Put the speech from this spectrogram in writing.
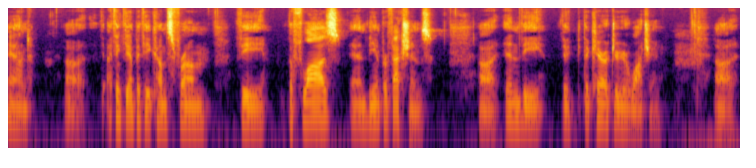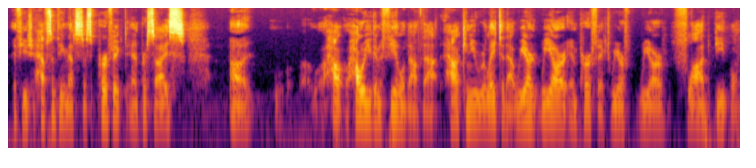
And uh, I think the empathy comes from the the flaws and the imperfections uh, in the, the, the character you're watching. Uh, if you have something that's just perfect and precise, uh, how how are you going to feel about that? How can you relate to that? We are we are imperfect. We are we are flawed people.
